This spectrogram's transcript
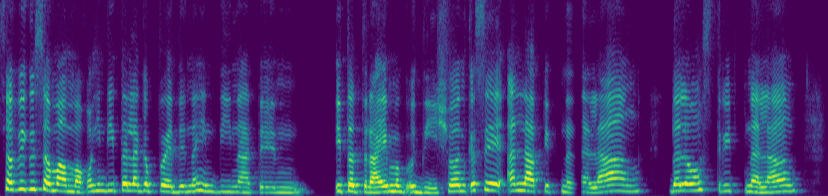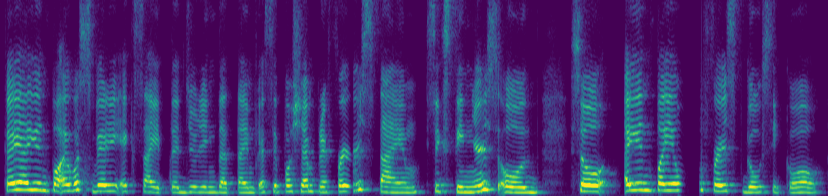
Sabi ko sa mama ko, hindi talaga pwede na hindi natin itatry mag-audition kasi ang lapit na lang. Dalawang street na lang. Kaya yun po, I was very excited during that time kasi po syempre first time, 16 years old. So ayun pa yung first go-see ko.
